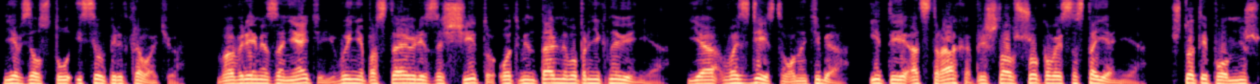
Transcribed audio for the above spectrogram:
Я взял стул и сел перед кроватью. «Во время занятий вы не поставили защиту от ментального проникновения. Я воздействовал на тебя, и ты от страха пришла в шоковое состояние. Что ты помнишь?»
